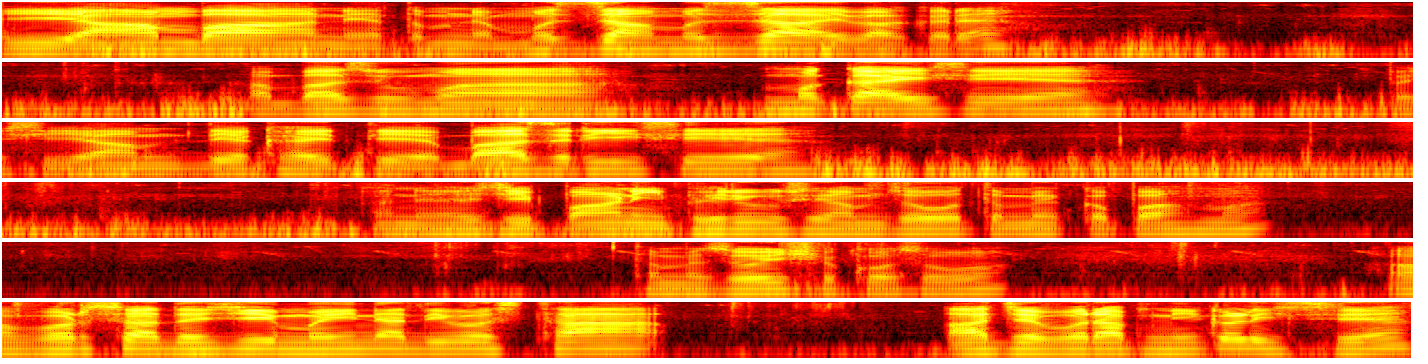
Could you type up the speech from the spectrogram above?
એ આંબા ને તમને મજા મજા આવ્યા કરે. આ બાજુમાં મકાઈ છે, પછી આમ દેખાય તે બાજરી છે, અને હજી પાણી ભર્યું છે. આમ જુઓ તમે કપાસમાં. તમે જોઈ શકો છો. આ વરસાદ હજી મહિના દિવસ થા, આજે વરાપ નીકળી છે.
